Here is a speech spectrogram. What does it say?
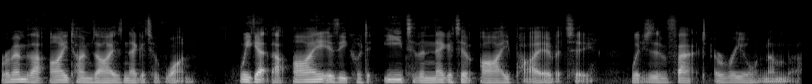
Remember that i times i is negative 1. We get that i is equal to e to the negative i pi over 2, which is in fact a real number.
